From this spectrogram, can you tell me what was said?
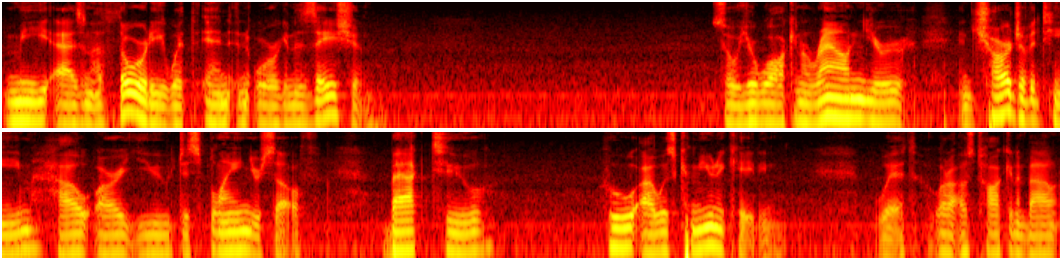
me as an authority within an organization. So you're walking around, you're in charge of a team. How are you displaying yourself? Back to who I was communicating with, what I was talking about,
